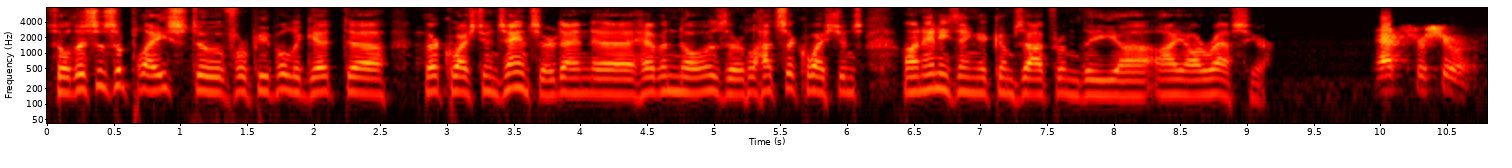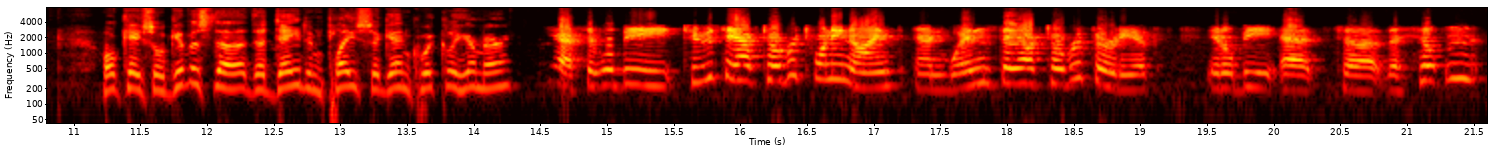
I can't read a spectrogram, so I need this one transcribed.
So this is a place to for people to get uh, their questions answered, and uh, heaven knows there are lots of questions on anything that comes out from the uh, IRS here. That's for sure. Okay, so give us the, the date and place again quickly here, Mary. Yes, it will be Tuesday, October 29th, and Wednesday, October 30th. It'll be at uh, the Hilton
